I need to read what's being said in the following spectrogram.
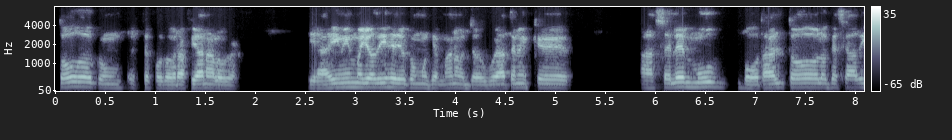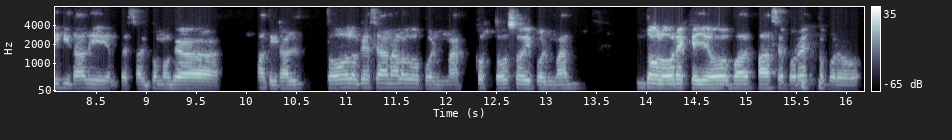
todo con este, fotografía análoga. Y ahí mismo yo dije, yo como que, mano, yo voy a tener que hacer el move, botar todo lo que sea digital y empezar como que a, a tirar todo lo que sea análogo por más costoso y por más dolores que yo pa- pase por esto, pero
